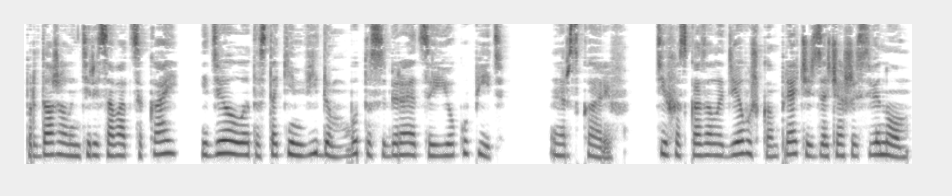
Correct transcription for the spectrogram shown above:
Продолжал интересоваться Кай и делал это с таким видом, будто собирается ее купить. «Эрскарев», — тихо сказала девушка, прячась за чашей с вином.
